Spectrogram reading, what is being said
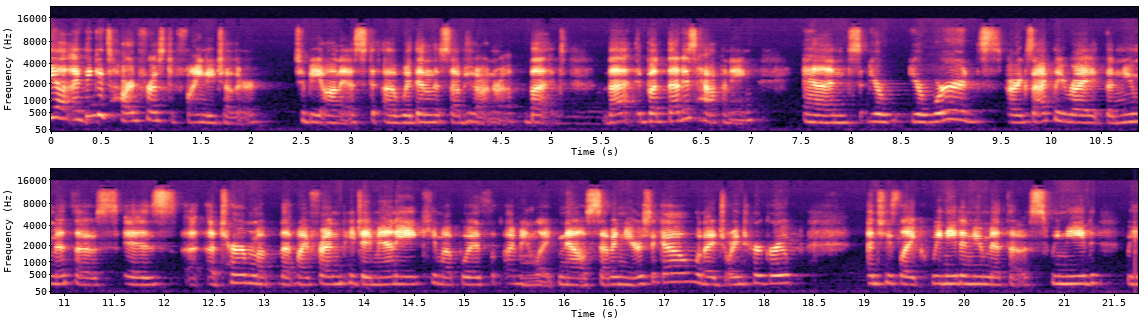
yeah, I think it's hard for us to find each other, to be honest, uh, within the subgenre. But that, but that is happening, and your your words are exactly right. The new mythos is a, a term that my friend PJ Manney came up with. I mean, like now seven years ago when I joined her group, and she's like, "We need a new mythos. We need." We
